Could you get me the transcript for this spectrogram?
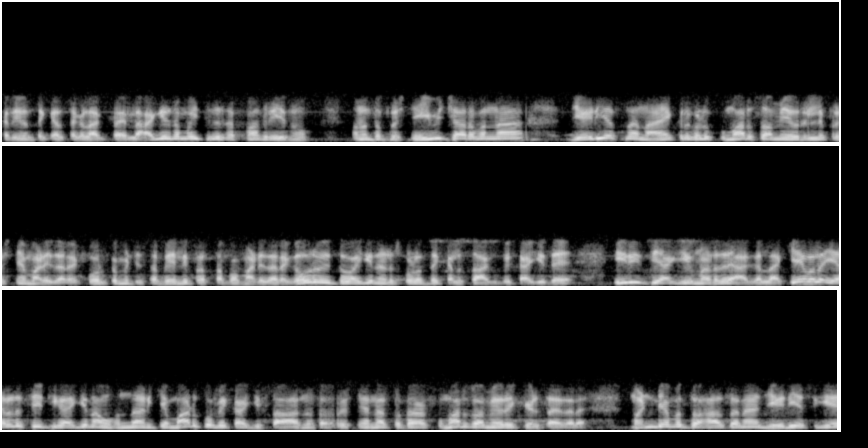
ಕರೆಯುವಂತ ಕೆಲಸಗಳಾಗ್ತಾ ಇಲ್ಲ. ಹಾಗಿದ್ರೆ ಮೈತ್ರಿ ಸರ್ಕಾರ ಏನು ಅನ್ನೋಂಥ ಪ್ರಶ್ನೆ. ಈ ವಿಚಾರವನ್ನ ಜೆಡಿಎಸ್ನ ನಾಯಕರುಗಳು ಕುಮಾರಸ್ವಾಮಿ ಅವರಲ್ಲಿ ಪ್ರಶ್ನೆ ಮಾಡಿದ್ದಾರೆ. ಕೋರ್ ಕಮಿಟಿ ಸಭೆಯಲ್ಲಿ ಪ್ರಸ್ತಾಪ ಮಾಡಿದ್ದಾರೆ. ಗೌರವಯುತವಾಗಿ ನಡೆಸಿಕೊಳ್ಳುವಂತ ಕೆಲಸ ಆಗ್ಬೇಕಾಗಿದೆ. ಈ ರೀತಿಯಾಗಿ ಮಾಡಿದ್ರೆ ಆಗಲ್ಲ. ಕೇವಲ ಎರಡು ಸೀಟಿಗಾಗಿ ನಾವು ಹೊಂದಾಣಿಕೆ ಮಾಡ್ಕೋಬೇಕಾಗಿತ್ತಾ ಅನ್ನೋ ಪ್ರಶ್ನೆಯನ್ನ ಸ್ವತಃ ಕುಮಾರಸ್ವಾಮಿ ಅವರೇ ಕೇಳ್ತಾ ಇದ್ದಾರೆ. ಮಂಡ್ಯ ಮತ್ತು ಹಾಸನ ಜೆಡಿಎಸ್ಗೆ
